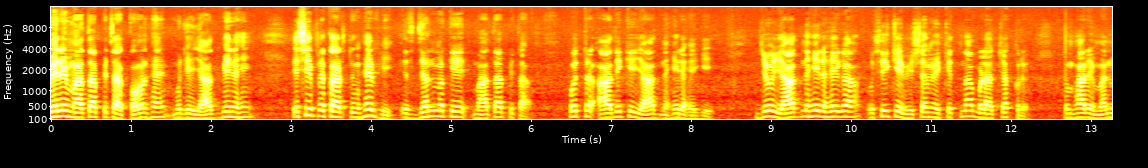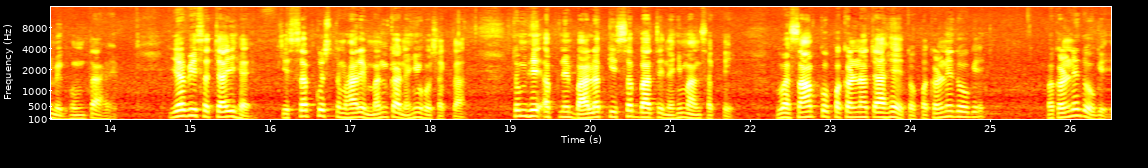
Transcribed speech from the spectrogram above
मेरे माता पिता कौन हैं? मुझे याद भी नहीं। इसी प्रकार तुम्हें भी इस जन्म के माता पिता पुत्र आदि की याद नहीं रहेगी। जो याद नहीं रहेगा, उसी के विषय में कितना बड़ा चक्र तुम्हारे मन में घूमता है। यह भी सच्चाई है कि सब कुछ तुम्हारे मन का नहीं हो सकता। तुम भी अपने बालक की सब बातें नहीं मान सकते। वह सांप को पकड़ना चाहे तो पकड़ने दोगे। पकड़ने दोगे।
